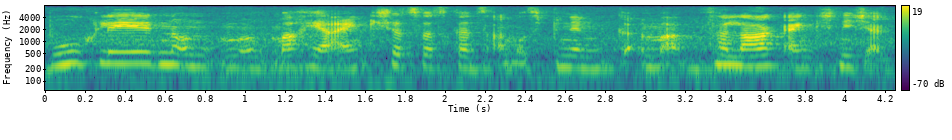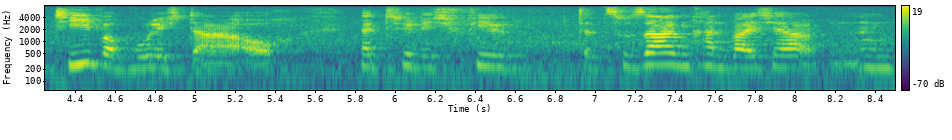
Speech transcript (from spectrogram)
Buchläden und, und mache ja eigentlich jetzt was ganz anderes. Ich bin im, im Verlag mhm. eigentlich nicht aktiv, obwohl ich da auch natürlich viel dazu sagen kann, weil ich ja einen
